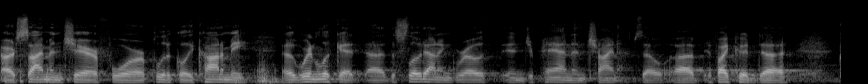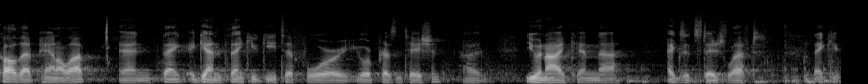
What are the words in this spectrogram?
our Simon Chair for Political Economy. Uh, we're going to look at uh, the slowdown in growth in Japan and China. So uh, if I could uh, call that panel up. And thank, again, thank you, Gita, for your presentation. you and I can exit stage left. Thank you.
